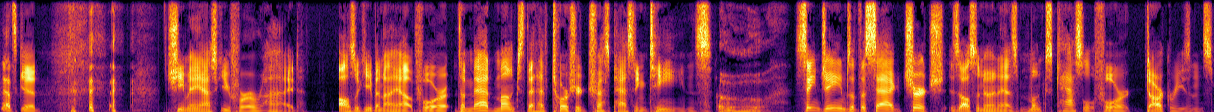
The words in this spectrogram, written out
that's good. she may ask you for a ride. Also, keep an eye out for the mad monks that have tortured trespassing teens. Ooh. St. James of the Sag Church is also known as Monk's Castle for dark reasons.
